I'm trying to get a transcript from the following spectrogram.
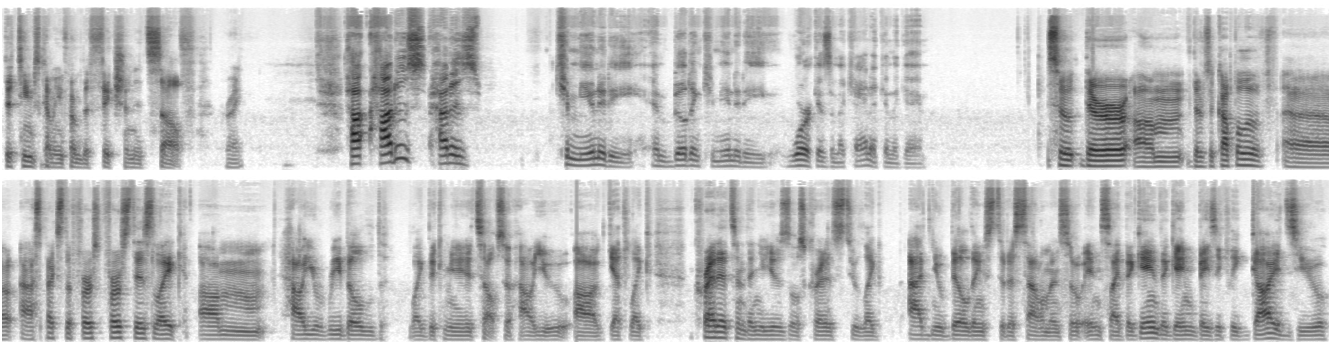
the teams coming from the fiction itself, right? How how does how does community and building community work as a mechanic in the game? So there, are um, there's a couple of uh, aspects. The first, first is like um, how you rebuild like the community itself. So how you uh, get like credits, and then you use those credits to like add new buildings to the settlement. So inside the game, the game basically guides you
